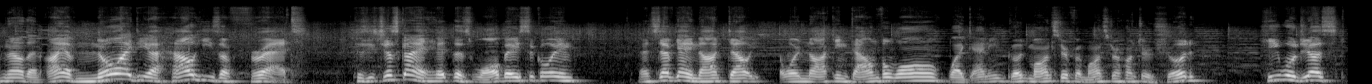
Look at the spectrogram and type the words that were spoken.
Now then, I have no idea how he's a threat. Because he's just gonna hit this wall, basically. Instead of getting knocked out or knocking down the wall, like any good monster from Monster Hunter should, he will just,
